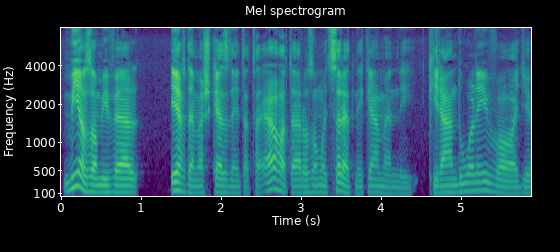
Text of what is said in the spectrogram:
Mi az, amivel érdemes kezdeni? Tehát ha elhatározom, hogy szeretnék elmenni kirándulni, vagy,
